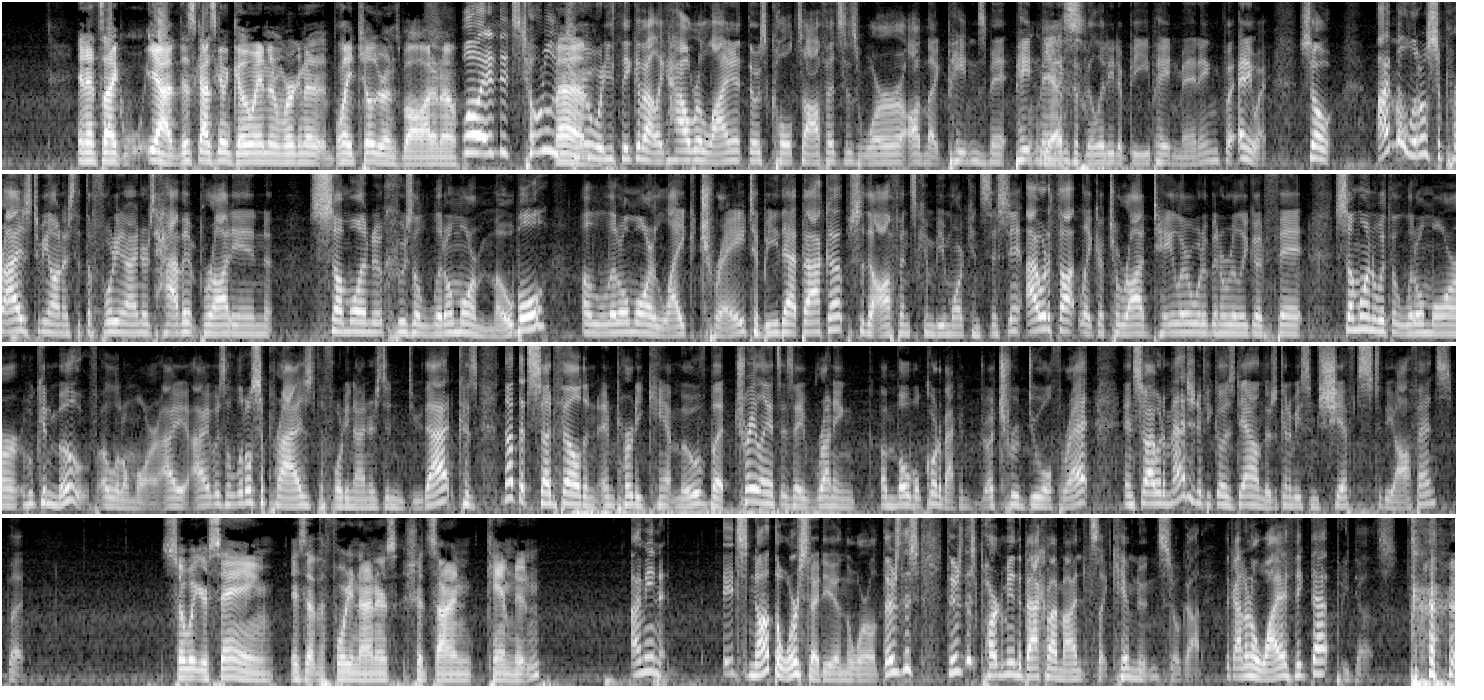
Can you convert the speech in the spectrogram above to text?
and it's like, yeah, this guy's gonna go in and we're gonna play children's ball. I don't know. well, it, it's totally Um, true when you think about like how reliant those Colts offenses were on like Peyton's Ma- Peyton Manning's Yes. ability to be Peyton Manning. But anyway, so I'm a little surprised to be honest that the 49ers haven't brought in someone who's a little more mobile, a little more like Trey to be that backup so the offense can be more consistent. I would have thought like a Tyrod Taylor would have been a really good fit. Someone with a little more who can move a little more. I, I was a little surprised the 49ers didn't do that because not that Sudfeld and, and Purdy can't move, but Trey Lance is a running a mobile quarterback, a, a true dual threat. And so I would imagine if he goes down, there's going to be some shifts to the offense. But So what you're saying is that the 49ers should sign Cam Newton? I mean, it's not the worst idea in the world. There's this there's this part of me in the back of my mind that's like Cam Newton still got it. Like I don't know why I think that, but he does.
